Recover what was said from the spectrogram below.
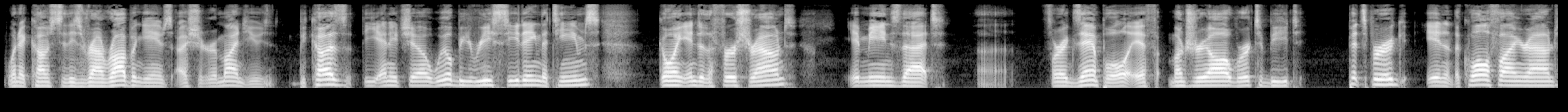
when it comes to these round robin games. I should remind you because the NHL will be reseeding the teams going into the first round, it means that, uh, for example, if Montreal were to beat Pittsburgh in the qualifying round,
